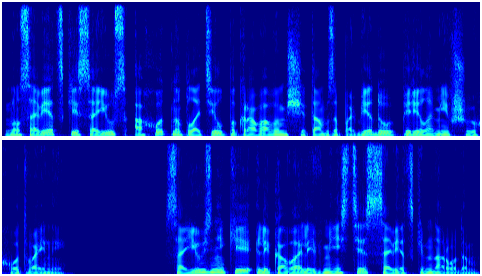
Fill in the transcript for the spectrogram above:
Но Советский Союз охотно платил по кровавым счетам за победу, переломившую ход войны. Союзники ликовали вместе с советским народом.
